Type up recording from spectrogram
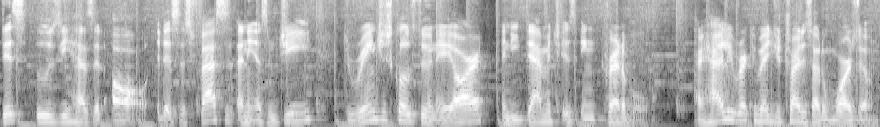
This Uzi has it all. It is as fast as any SMG, the range is close to an AR, and the damage is incredible. I highly recommend you try this out in Warzone.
